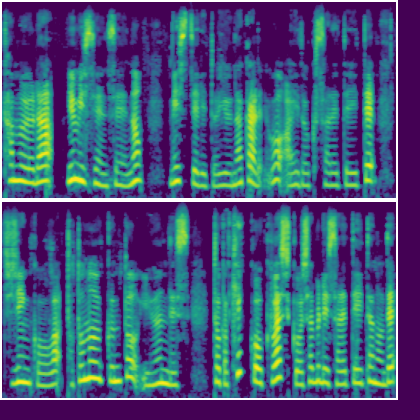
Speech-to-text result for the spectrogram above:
田村由美先生のミステリーという流れを愛読されていて主人公は整くんと言うんです。とか結構詳しくおしゃべりされていたので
